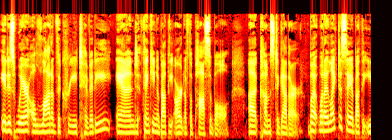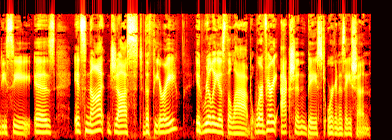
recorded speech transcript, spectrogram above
it is where a lot of the creativity and thinking about the art of the possible uh, comes together. But what I like to say about the EDC is it's not just the theory. It really is the lab. We're a very action based organization.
